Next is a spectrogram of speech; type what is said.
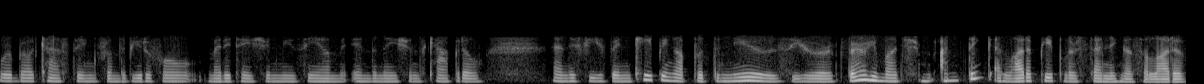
We're broadcasting from the beautiful Meditation Museum in the nation's capital. And if you've been keeping up with the news, you're very much, I think a lot of people are sending us a lot of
